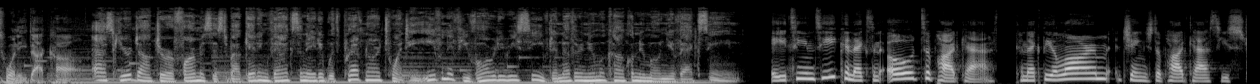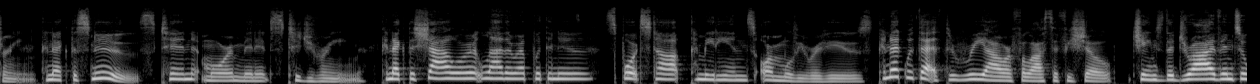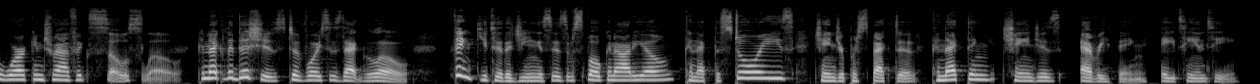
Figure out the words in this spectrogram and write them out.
Prevnar20.com. Ask your doctor or pharmacist about getting vaccinated with Prevnar 20, even if you've already received another pneumococcal pneumonia vaccine. AT&T connects an ode to podcast. Connect the alarm, change the podcast you stream. Connect the snooze, 10 more minutes to dream. Connect the shower, lather up with the news, sports talk, comedians, or movie reviews. Connect with that three hour philosophy show. Change the drive into work and traffic so slow. Connect the dishes to voices that glow. Thank you to the geniuses of spoken audio. Connect the stories, change your perspective. Connecting changes everything. AT&T. See,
